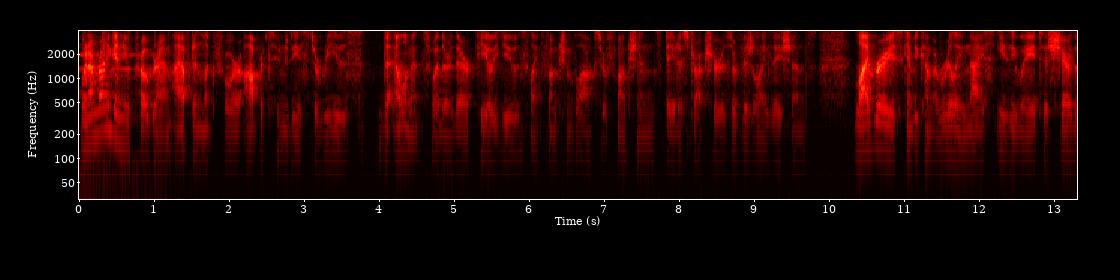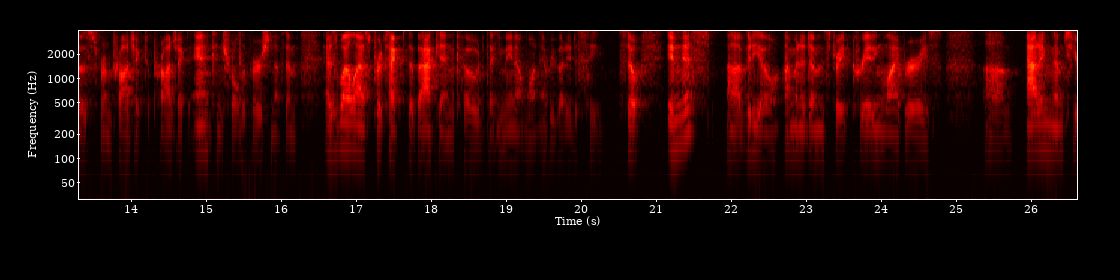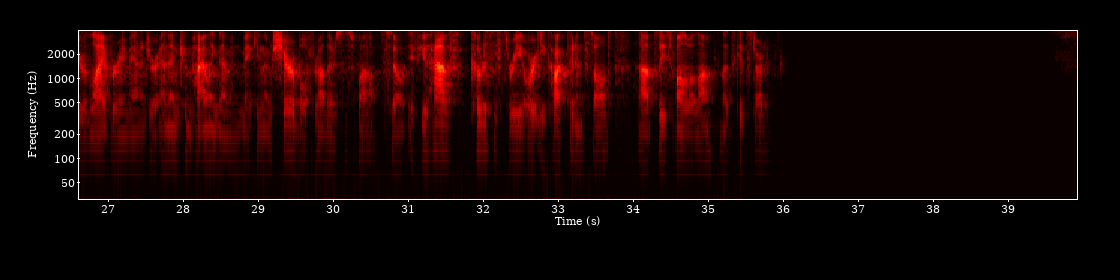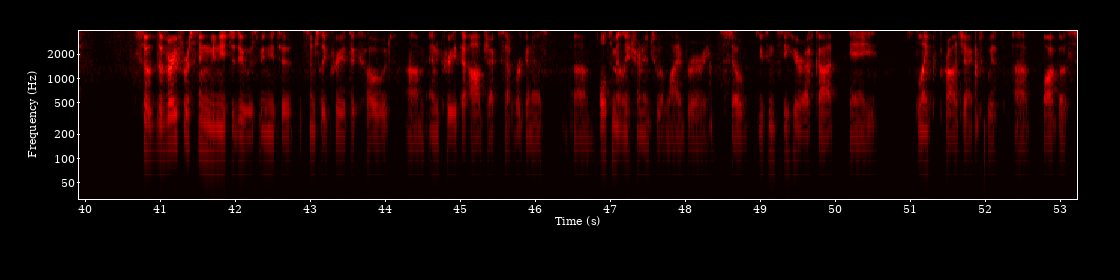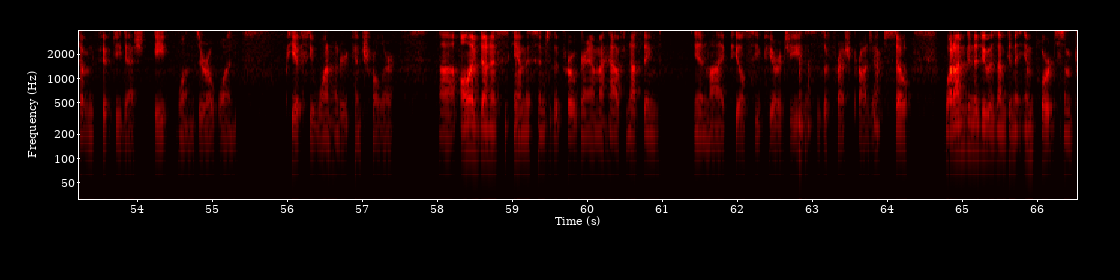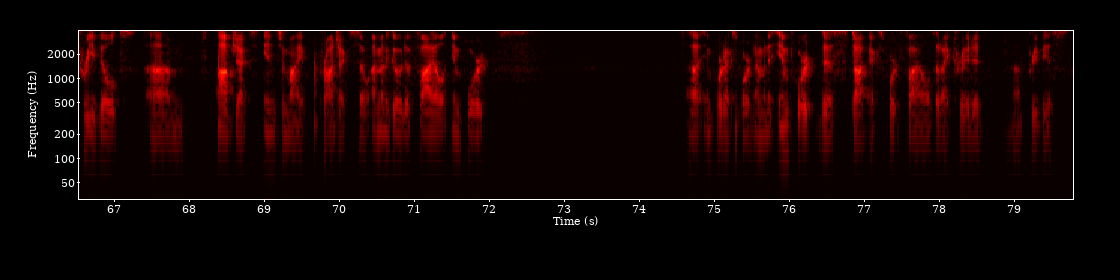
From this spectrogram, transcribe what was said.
When I'm running a new program, I often look for opportunities to reuse the elements, whether they're POUs like function blocks or functions, data structures, or visualizations. Libraries can become a really nice, easy way to share those from project to project and control the version of them, as well as protect the back-end code that you may not want everybody to see. So in this uh, video, I'm going to demonstrate creating libraries um, adding them to your library manager, and then compiling them and making them shareable for others as well. So if you have Codesys 3 or e!Cockpit installed, uh, please follow along. Let's get started. So the very first thing we need to do is we need to essentially create the code um, and create the objects that we're going to um, ultimately turn into a library. So you can see here I've got a blank project with uh, WAGO 750-8101 PFC 100 controller. Uh, all I've done is scan this into the program. I have nothing in my PLC PRG. This is a fresh project. So what I'm going to do is I'm going to import some pre-built um, objects into my project. So I'm going to go to File, Import, uh, Import Export, and I'm going to import this .export file that I created uh, previous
